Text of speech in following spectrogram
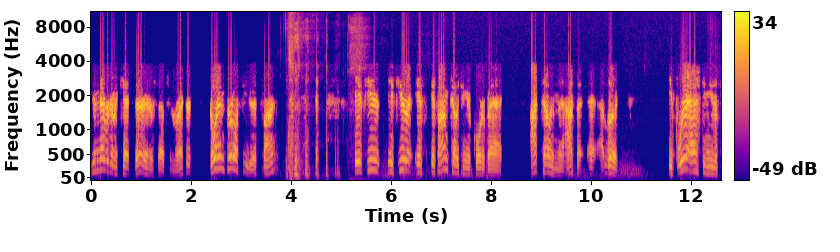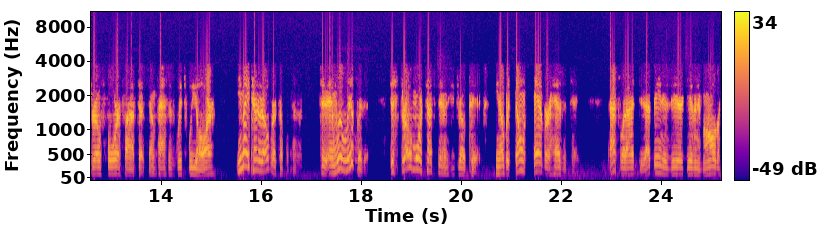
You're never going to catch their interception record. Go ahead and throw a few. It's fine. if you if you're if if I'm coaching a quarterback, I tell him that. I say, "Uh, look, if we're asking you to throw four or five touchdown passes, which we are, you may turn it over a couple times too, and we'll live with it. Just throw more touchdowns you throw picks, you know, but don't ever hesitate. That's what I'd do. I'd be in his ear, giving him all the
